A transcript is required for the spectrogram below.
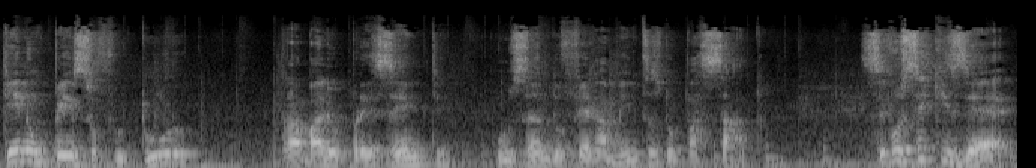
quem não pensa o futuro, trabalha o presente usando ferramentas do passado. Se você quiser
